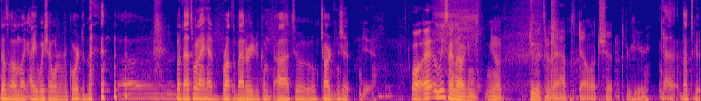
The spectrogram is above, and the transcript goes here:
That's why I'm like, I wish I would have recorded that. um, but that's when I had brought the battery to come uh, to charge and shit. Yeah. Well, at least I know I can you know do it through the app to download shit through here, Yeah, that's good.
